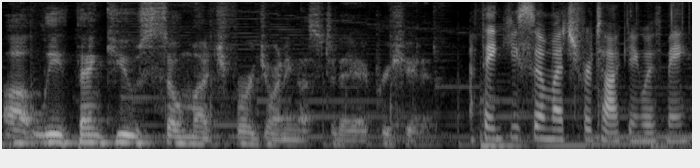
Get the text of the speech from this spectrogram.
Uh, Leigh, thank you so much for joining us today. I appreciate it. Thank you so much for talking with me.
